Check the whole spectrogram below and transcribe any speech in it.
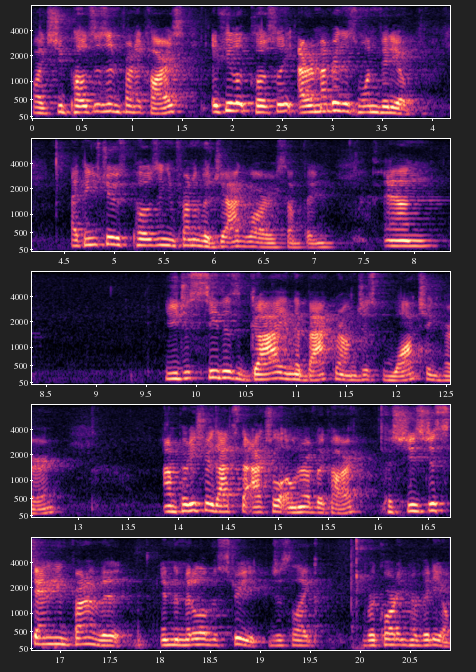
Like she poses in front of cars. If you look closely, I remember this one video. I think she was posing in front of a Jaguar or something. And you just see this guy in the background just watching her. I'm pretty sure that's the actual owner of the car because she's just standing in front of it in the middle of the street, just like recording her video.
